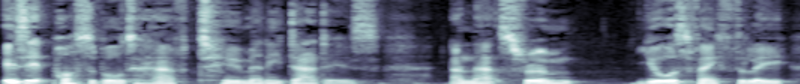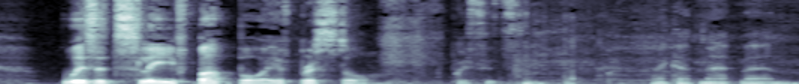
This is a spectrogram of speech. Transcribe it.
is it possible to have too many daddies? And that's from yours faithfully, Wizard Sleeve Butt Boy of Bristol. Wizard Sleeve Butt- I think I've met them.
